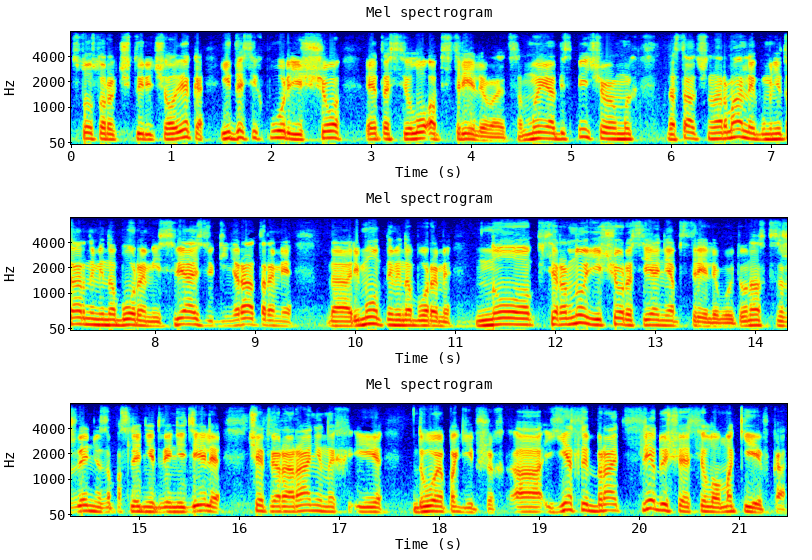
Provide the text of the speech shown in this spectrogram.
144 человека, и до сих пор еще это село обстреливается. Мы обеспечиваем их достаточно нормальными гуманитарными наборами, связью, генераторами, э, ремонтными наборами, но все равно еще россияне обстреливают. У нас, к сожалению, за последние две недели четверо раненых и двое погибших. А если брать следующее село, Макеевка,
